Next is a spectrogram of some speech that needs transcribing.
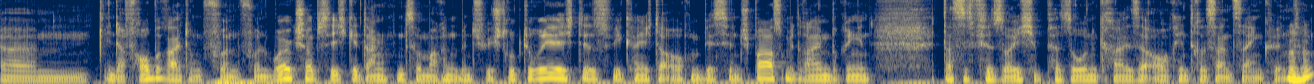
ähm, in der Vorbereitung von, von Workshops sich Gedanken zu machen, Mensch, wie strukturiere ich das, wie kann ich da auch ein bisschen Spaß mit reinbringen, dass es für solche Personenkreise auch interessant sein könnte.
